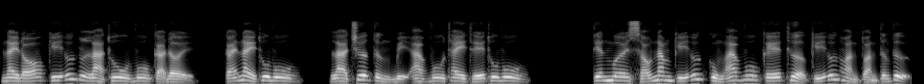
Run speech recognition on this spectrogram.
Này đó ký ức là thu vu cả đời, cái này thu vu, là chưa từng bị A Vu thay thế thu vu. Tiên 16 năm ký ức cùng A Vu kế thừa ký ức hoàn toàn tương tự,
